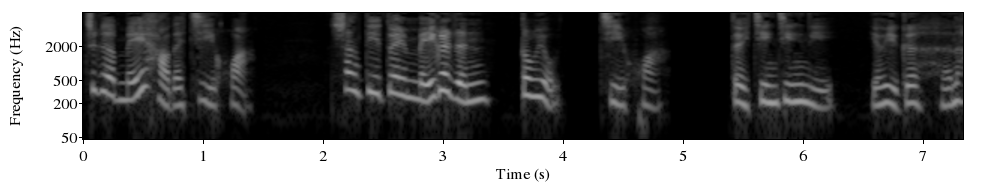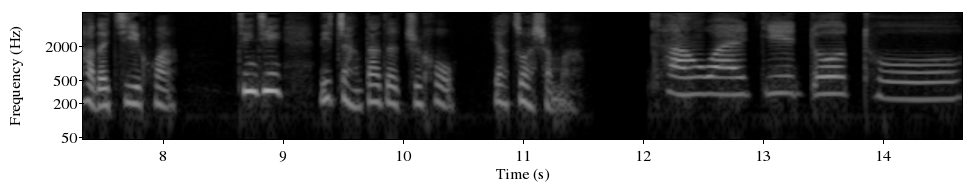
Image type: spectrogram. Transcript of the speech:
这个美好的计划。上帝对每一个人都有计划，对晶晶你有一个很好的计划。晶晶，你长大了之后要做什么？成为基督徒。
